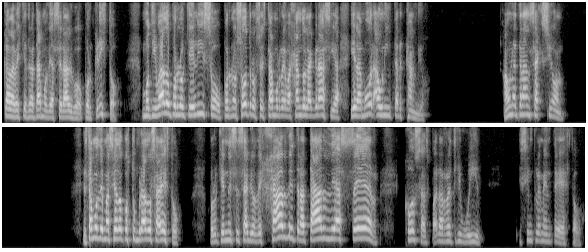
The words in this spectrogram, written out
Cada vez que tratamos de hacer algo por Cristo, motivado por lo que Él hizo por nosotros, estamos rebajando la gracia y el amor a un intercambio, a una transacción. Estamos demasiado acostumbrados a esto, porque es necesario dejar de tratar de hacer cosas para retribuir. Y simplemente esto,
